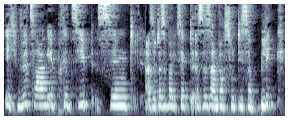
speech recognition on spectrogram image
ich würde sagen, im Prinzip sind, also das habe ich gesagt, es ist einfach so dieser Blick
